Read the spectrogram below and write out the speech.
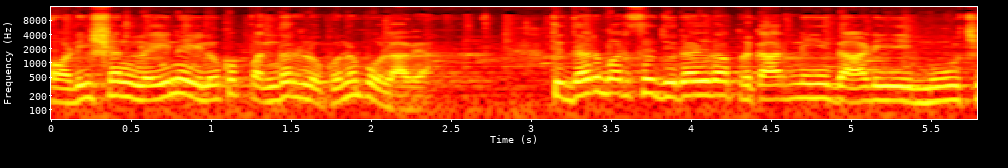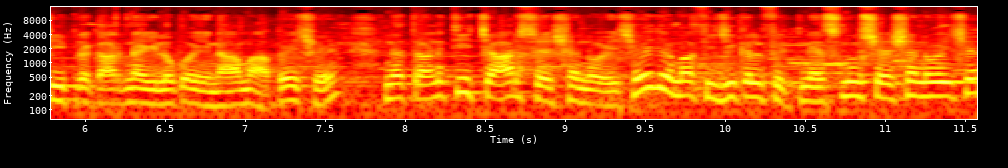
ઓડિશન લઈને એ લોકો પંદર લોકોને બોલાવ્યા. તે દર વર્ષે જુદા જુદા પ્રકારની દાઢી, મૂછ એ પ્રકારના એ લોકો ઇનામ આપે છે ને ત્રણથી ચાર સેશન હોય છે જેમાં ફિઝિકલ ફિટનેસનું સેશન હોય છે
